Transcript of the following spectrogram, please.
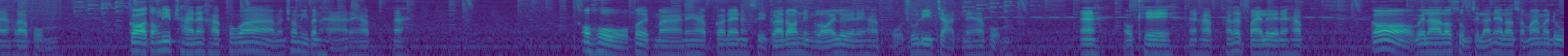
นะครับผมก็ต้องรีบใช้นะครับ เพราะว่ามันชอบมีปัญหานะครับอะโอ้โห เปิดมานะครับ ก็ได้หนังสือการ์ดอน 100 เลยนะครับโอ้โชคดีจัดนะครับผม อะโอเคนะครับครั้งถัดไปเลยนะครับ ก็เวลาเราสุ่มเสร็จแล้วเนี่ยเราสามารถมาดู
